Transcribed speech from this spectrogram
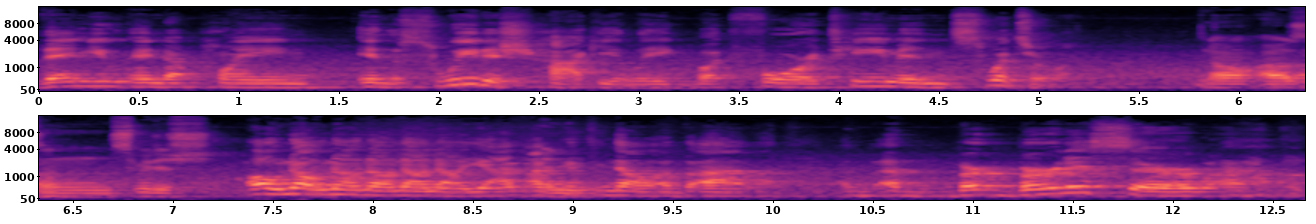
then you end up playing in the Swedish hockey league, but for a team in Switzerland. No, I was in Swedish. Oh no no no no no yeah I'm, I'm no uh, uh, Burnus or uh,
